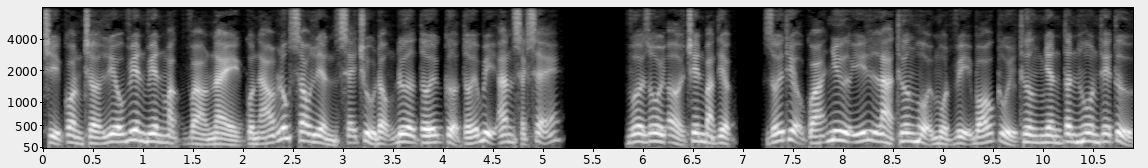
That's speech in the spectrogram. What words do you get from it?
chỉ còn chờ liêu viên viên mặc vào này quần áo lúc sau liền sẽ chủ động đưa tới cửa tới bị ăn sạch sẽ. Vừa rồi ở trên bàn tiệc, giới thiệu quá như ý là thương hội một vị bó củi thương nhân tân hôn thế tử,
